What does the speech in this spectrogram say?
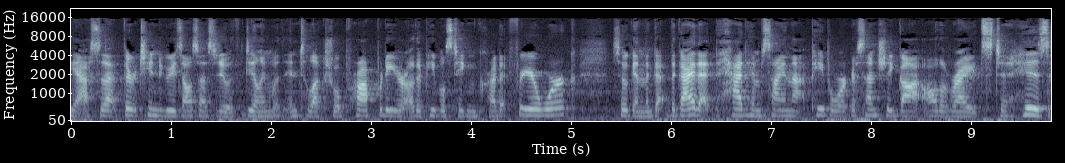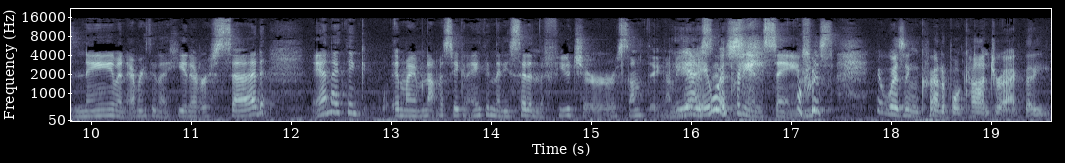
Yeah, so that 13 degrees also has to do with dealing with intellectual property or other people's taking credit for your work. So again, the guy, the guy that had him sign that paperwork essentially got all the rights to his name and everything that he had ever said. And I think, am I not mistaken, anything that he said in the future or something. I mean, yeah, it, was pretty insane. It was, it was an incredible contract that he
